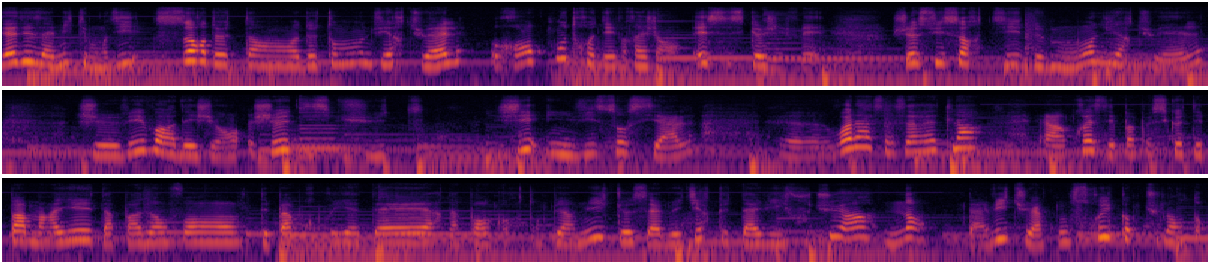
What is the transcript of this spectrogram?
il y a des amis qui m'ont dit sors de ton monde virtuel, rencontre des vrais gens. Et c'est ce que j'ai fait. Je suis sortie de mon monde virtuel, je vais voir des gens, je discute, j'ai une vie sociale. Euh, voilà, ça s'arrête là. Et après, c'est pas parce que t'es pas marié, t'as pas d'enfant, t'es pas propriétaire, t'as pas encore ton permis que ça veut dire que ta vie est foutue, hein. Non, ta vie, tu la construis comme tu l'entends.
